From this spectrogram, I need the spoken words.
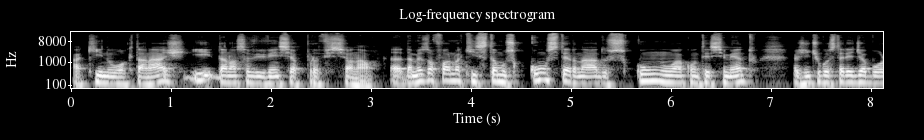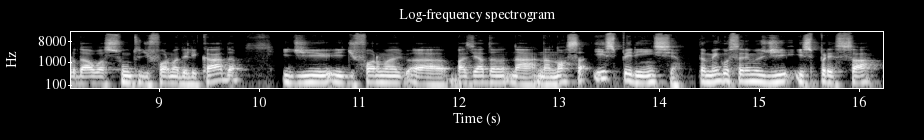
aqui no Octanage e da nossa vivência profissional. Uh, da mesma forma que estamos consternados com o acontecimento, a gente gostaria de abordar o assunto de forma delicada e de, e de forma uh, baseada na, na nossa experiência. Também gostaríamos de expressar expressar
